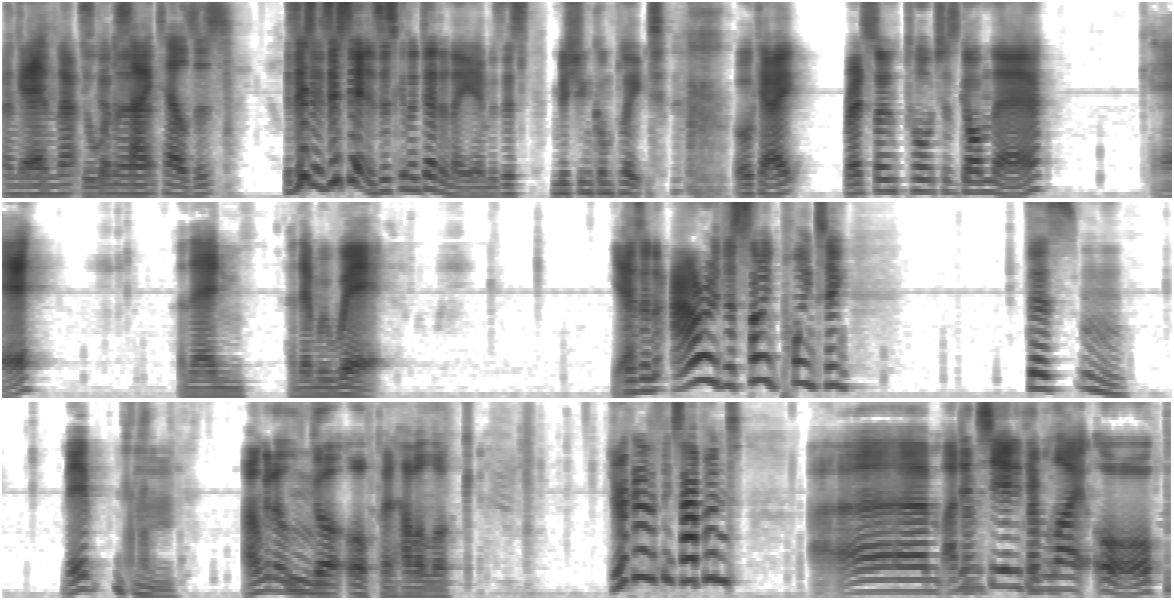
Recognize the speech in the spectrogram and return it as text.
and Okay, then that's do what the gonna. sign tells us. Is this is this it? Is this gonna detonate him? Is this mission complete? okay, redstone torch has gone there. Okay. And then and then we wait. Yeah. There's an arrow. There's something pointing. There's. Mm. Maybe. Hmm. I'm gonna Hmm. go up and have a look. Do you reckon anything's happened? Um, I didn't see anything have- light up.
